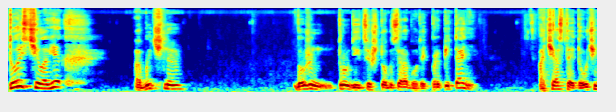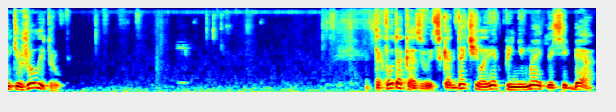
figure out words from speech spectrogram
То есть человек обычно должен трудиться, чтобы заработать пропитание. А часто это очень тяжелый труд. Так вот, оказывается, когда человек принимает на себя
